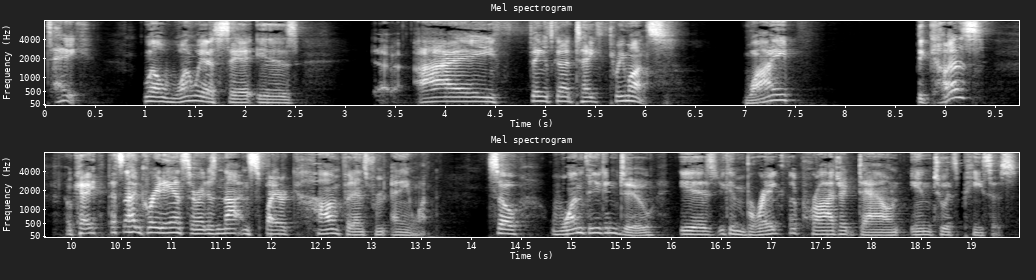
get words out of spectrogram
take? Well, one way I say it is, I think it's going to take three months. Why? Because? Okay, that's not a great answer. It does not inspire confidence from anyone. So, one thing you can do is you can break the project down into its pieces.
